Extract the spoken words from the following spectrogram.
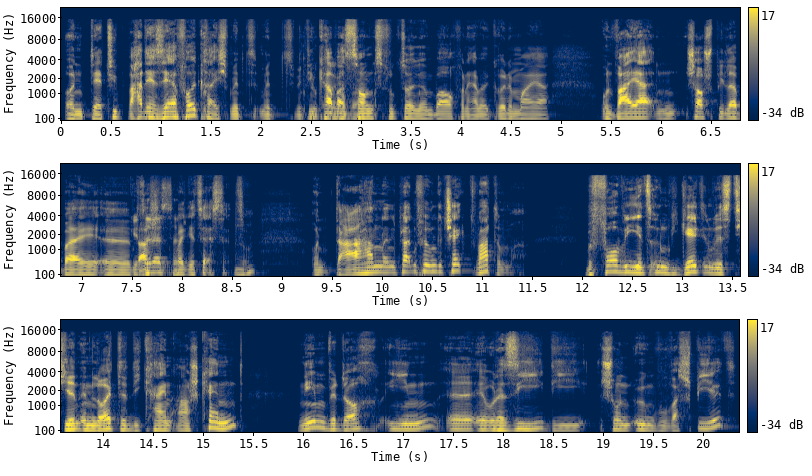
Und der Typ war der sehr erfolgreich mit, mit, mit den Coversongs Flugzeuge im Bauch von Herbert Grönemeyer und war ja ein Schauspieler bei, äh, GZSZ. Bei GZSZ. So. Und da haben dann die Plattenfirmen gecheckt, warte mal, bevor wir jetzt irgendwie Geld investieren in Leute, die kein Arsch kennt, nehmen wir doch ihn äh, oder sie, die schon irgendwo was spielt,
